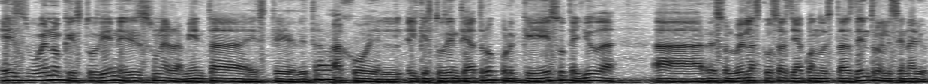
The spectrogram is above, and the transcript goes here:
es bueno que estudien, es una herramienta este, de trabajo el, el que estudien teatro, porque eso te ayuda a resolver las cosas ya cuando estás dentro del escenario.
